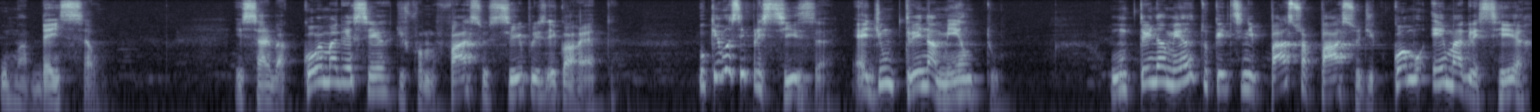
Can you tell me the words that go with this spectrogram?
uma benção. E saiba como emagrecer de forma fácil, simples e correta. O que você precisa é de um treinamento. Um treinamento que ensine passo a passo de como emagrecer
